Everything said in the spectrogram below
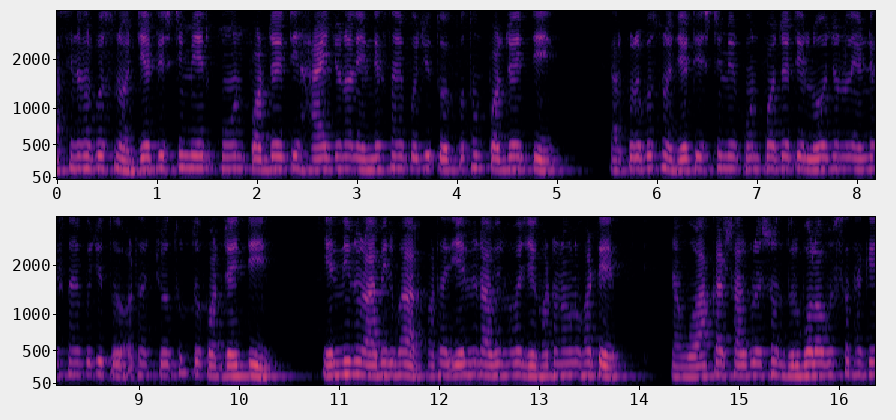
আশি নম্বর প্রশ্ন জেট স্ট্রিমের কোন পর্যায়টি হাই জোনাল ইন্ডেক্স নামে পরিচিত? প্রথম পর্যায়টি তারপরে প্রশ্ন জেট স্ট্রিমের কোন পর্যায়টি লো জোনাল ইন্ডেক্স নামে পরিচিত? অর্থাৎ চতুর্থ পর্যায়টি এলনিনোর আবির্ভাব, অর্থাৎ এলনিনোর আবির্ভাবে যে ঘটনাগুলো ঘটে ওয়াকার সার্কুলেশন দুর্বল অবস্থা থাকে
